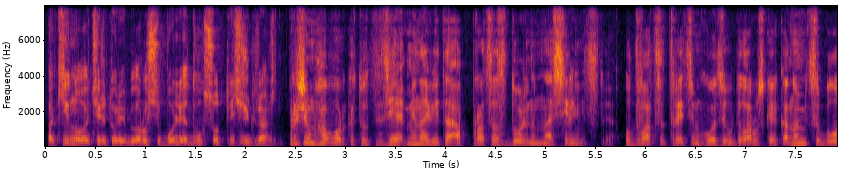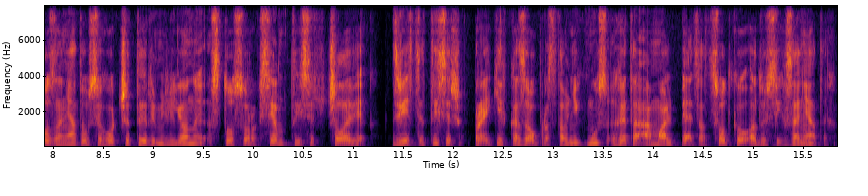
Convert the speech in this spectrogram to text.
покинула территорию Беларуси более 200 тысяч граждан. Прычым гаворка тут ідзе менавіта аб працаздольным насельніцтве. У 23 годзе у беларускай эканоміцы было занята ўсяго 4 мільёны 147 тысяч чалавек. 200 тысяч пра якіх казаў прадстаўнік мус гэта амаль 5соткаў ад усіх занятых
